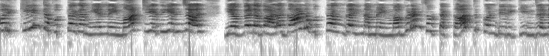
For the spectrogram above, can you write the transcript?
ஒரு கிழிந்த புத்தகம் என்னை மாற்றியது என்றால் எவ்வளவு அழகான புத்தகங்கள் நம்மை மகுடம் சுட்ட காத்து கொண்டிருக்கின்றன.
